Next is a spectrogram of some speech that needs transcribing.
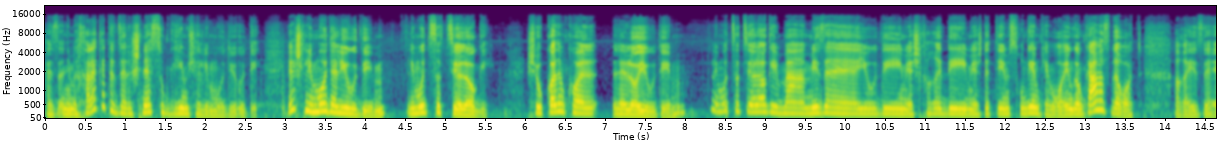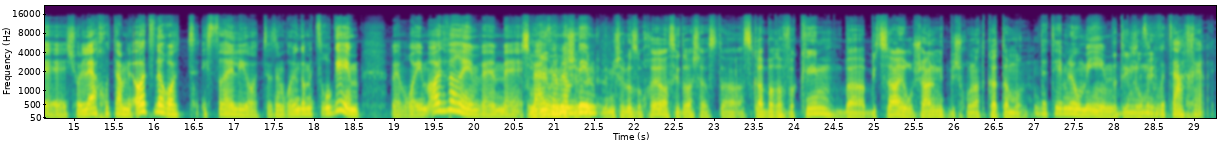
אז אני מחלקת את זה לשני סוגים של לימוד יהודי. יש לימוד על יהודים, לימוד סוציולוגי, שהוא קודם כל ללא יהודים. לימוד סוציולוגי, מה, מי זה יהודים, יש חרדים, יש דתיים סרוגים, כי הם רואים גם כמה סדרות. הרי זה שולח אותם לעוד סדרות ישראליות, אז הם רואים גם את סרוגים, והם רואים עוד דברים, והם, ואז הם לומדים. ש... למי שלא זוכר, הסדרה שעסקה ברווקים בביצה הירושלמית בשכונת קטמון. דתיים לאומיים. דתיים לאומיים. שזו קבוצה אחרת.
